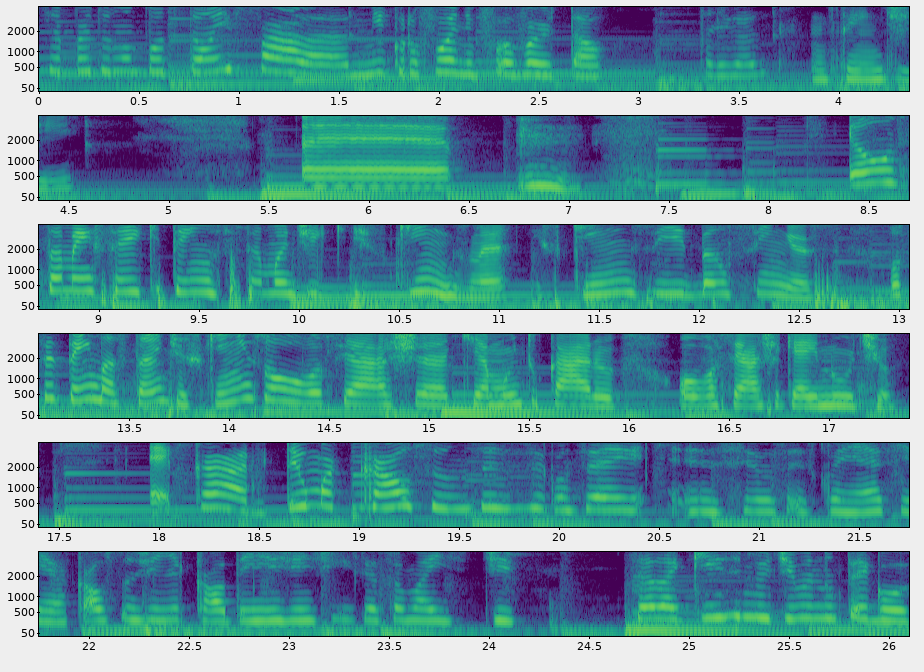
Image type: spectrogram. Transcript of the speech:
você aperta no botão e fala, microfone, por favor, tal. Tá ligado? Entendi. É... Eu também sei que tem um sistema de skins, né? Skins e dancinhas. Você tem bastante skins ou você acha que é muito caro ou você acha que é inútil? É caro. Tem uma calça, não sei se você consegue, se vocês conhecem, a calça angelical. Tem gente que quer só mais de, sei lá, 15 mil dimas não pegou.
